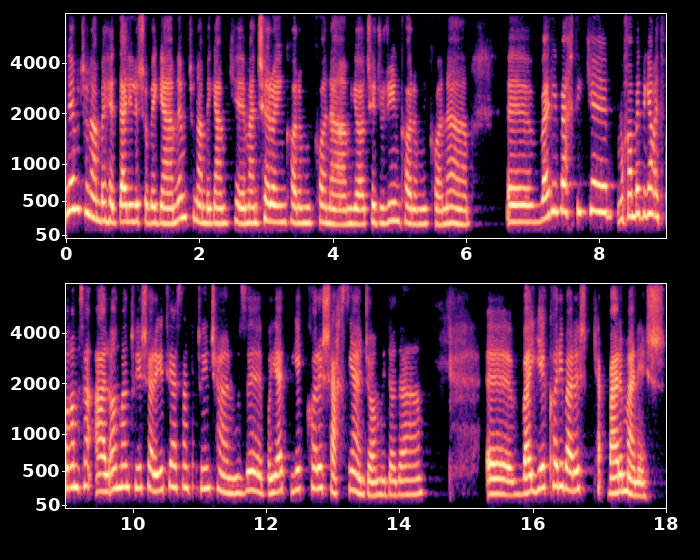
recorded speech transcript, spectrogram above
نمی‌تونم به دلیلش رو بگم. نمی‌تونم بگم که من چرا این کارو می‌کنم یا چجوری این کارو می‌کنم. ولی وقتی که می‌خوام بهت بگم اتفاقا مثلا الان من توی شرایطی هستم که توی این چند روزه باید یک کار شخصی انجام می‌دادم و یک کاری برای منش.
